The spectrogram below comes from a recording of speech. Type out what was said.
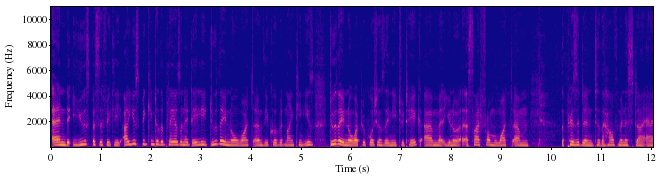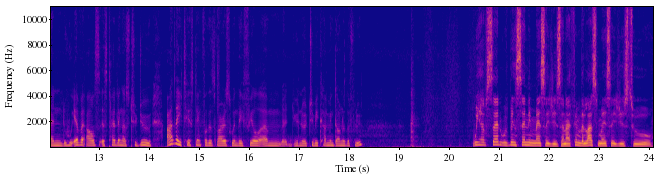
and you specifically, are you speaking to the players on a daily? Do they know what um, the COVID 19 is? Do they know what precautions they need to take? Um, you know, aside from what um, the president, the health minister, and whoever else is telling us to do, are they testing for this virus when they feel, um, you know, to be coming down with the flu? we have said we've been sending messages, and I think the last message is to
